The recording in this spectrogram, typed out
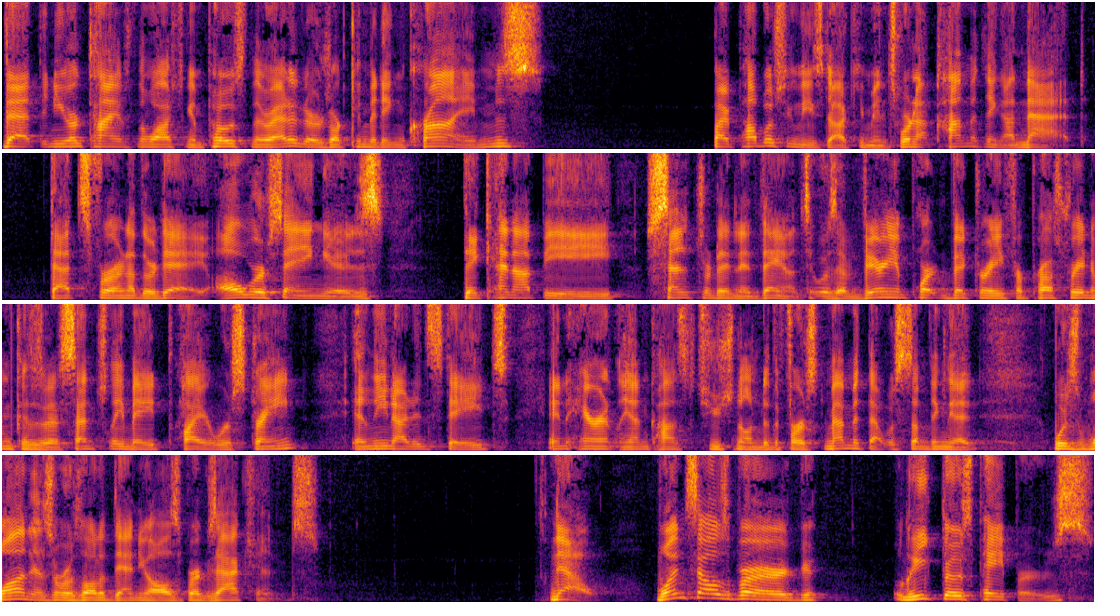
that the New York Times and the Washington Post and their editors are committing crimes by publishing these documents. We're not commenting on that. That's for another day. All we're saying is they cannot be censored in advance. It was a very important victory for press freedom because it essentially made prior restraint in the United States inherently unconstitutional under the First Amendment. That was something that was won as a result of Daniel Ellsberg's actions. Now, once Ellsberg leaked those papers,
